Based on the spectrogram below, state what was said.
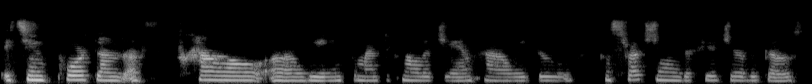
it's important of how uh, we implement technology and how we do construction in the future because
